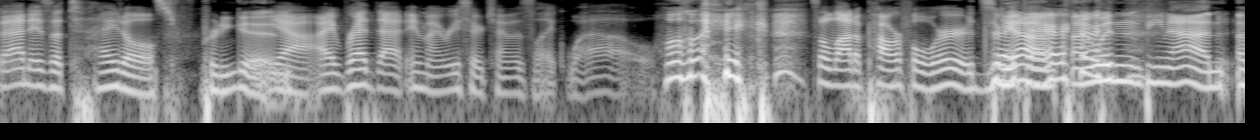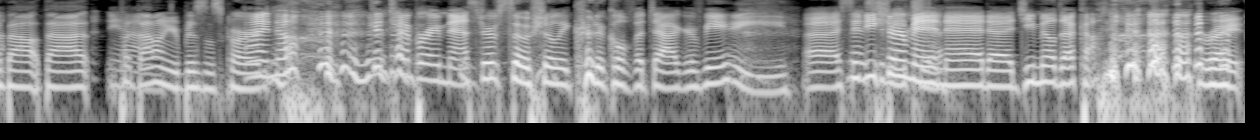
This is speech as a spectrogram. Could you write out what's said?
That is a title. It's pretty good. Yeah, I read that in my research. I was like, wow. like, it's a lot of powerful words right yeah, there. I wouldn't be mad about that. Put that on your business card. I know. Contemporary master of socially critical Hey. photography. Uh, Cindy to meet Sherman ya. at uh, gmail.com. right.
